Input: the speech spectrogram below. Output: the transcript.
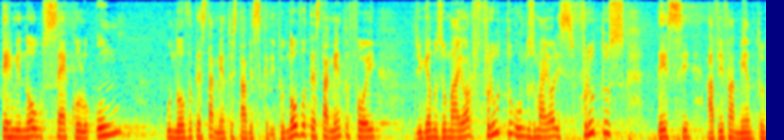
terminou o século I, o Novo Testamento estava escrito. O Novo Testamento foi, digamos, o maior fruto, um dos maiores frutos desse avivamento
